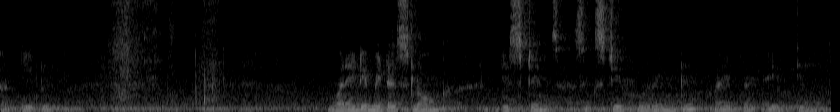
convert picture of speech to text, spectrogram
32 180 meters long distance 64 into 5 by 18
